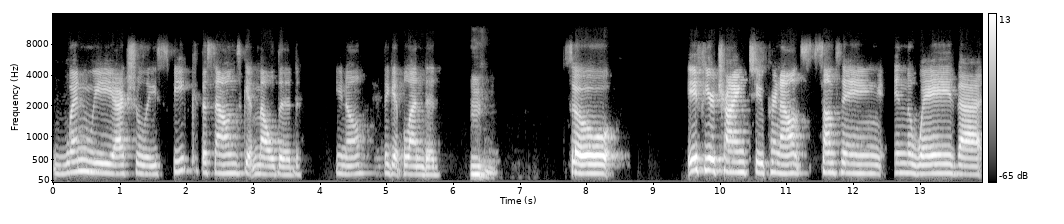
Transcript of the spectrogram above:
when we actually speak, the sounds get melded, you know, they get blended. Mhm. So if you're trying to pronounce something in the way that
